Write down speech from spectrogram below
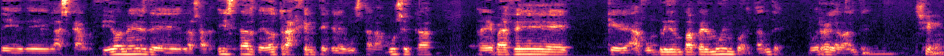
de, de, las canciones, de los artistas, de otra gente que le gusta la música. A mí me parece que ha cumplido un papel muy importante, muy relevante. Sí.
